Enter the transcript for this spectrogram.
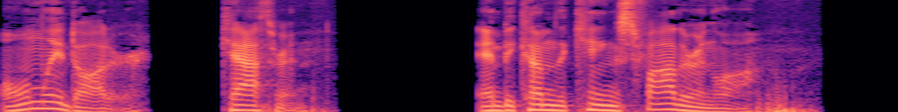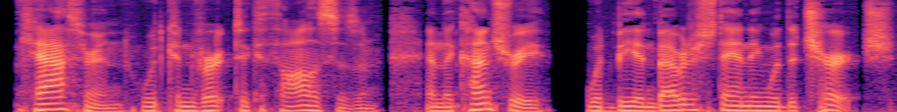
only daughter, Catherine, and become the king's father in law. Catherine would convert to Catholicism, and the country would be in better standing with the church,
